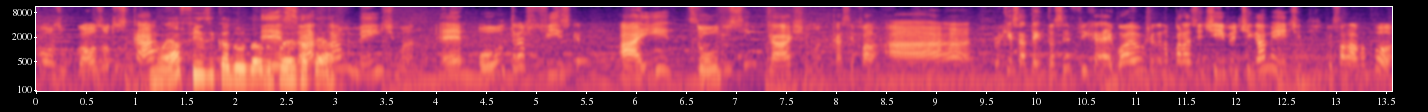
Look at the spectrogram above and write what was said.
com os- igual os outros carros. Não é a física do, do, do planeta Terra. Exatamente, mano. É outra física. Aí tudo se encaixa, mano. Aí você fala, ah, porque se até então você fica. É igual eu jogando Parasite Eve antigamente. Eu falava, pô,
